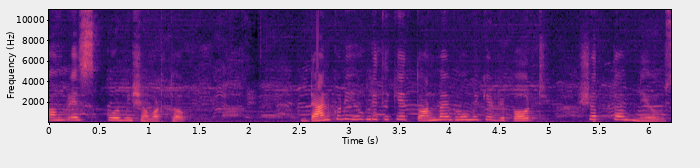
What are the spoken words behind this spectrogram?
কংগ্রেস কর্মী সমর্থক। ডানকুনি হুগলি থেকে তন্ময় ভৌমিকের রিপোর্ট সত্যম নিউজ।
